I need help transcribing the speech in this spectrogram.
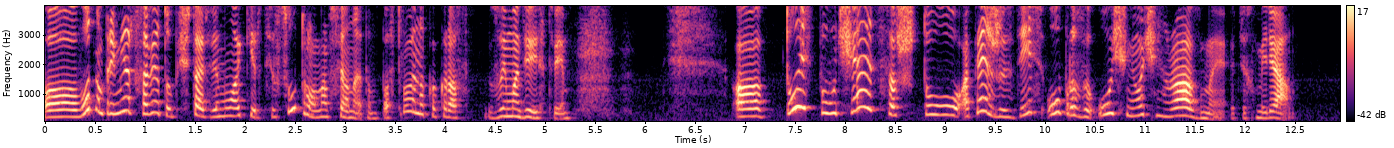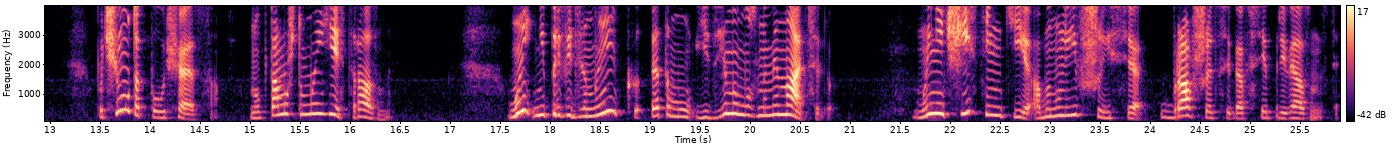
А, вот, например, советую почитать Вималакирти Сутру, она вся на этом построена как раз, взаимодействии. А, то есть получается, что, опять же, здесь образы очень-очень разные этих мирян. Почему так получается? Ну, потому что мы и есть разные. Мы не приведены к этому единому знаменателю. Мы не чистенькие, обнулившиеся, убравшие от себя все привязанности.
